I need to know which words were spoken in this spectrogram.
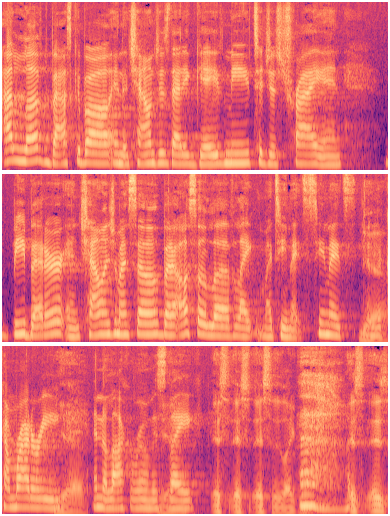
I loved basketball and the challenges that it gave me to just try and be better and challenge myself. But I also love like my teammates, teammates, and the camaraderie Yeah. in the locker room. It's Yeah. like it's it's it's like it's it's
